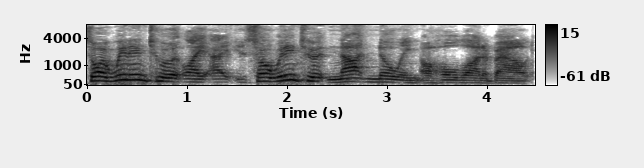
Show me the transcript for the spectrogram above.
so I went into it like I. So I went into it not knowing a whole lot about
